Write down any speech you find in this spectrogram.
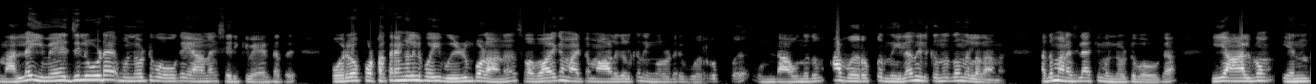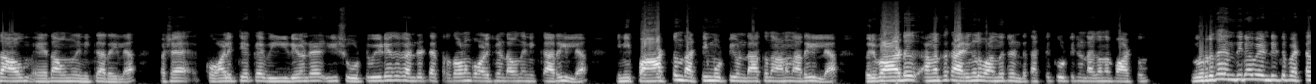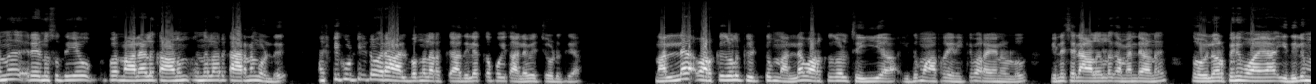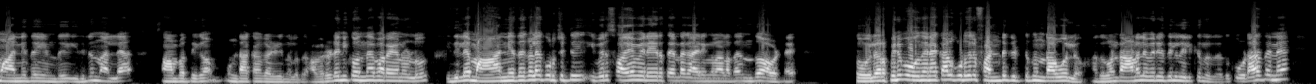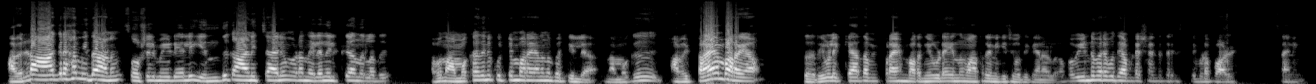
നല്ല ഇമേജിലൂടെ മുന്നോട്ട് പോവുകയാണ് ശരിക്കും വേണ്ടത്. ഓരോ പൊട്ടത്തരങ്ങളിൽ പോയി വീഴുമ്പോഴാണ് സ്വാഭാവികമായിട്ടും ആളുകൾക്ക് നിങ്ങളുടെ ഒരു വെറുപ്പ് ഉണ്ടാവുന്നതും ആ വെറുപ്പ് നിലനിൽക്കുന്നതും എന്നുള്ളതാണ്. അത് മനസ്സിലാക്കി മുന്നോട്ട് പോവുക. ഈ ആൽബം എന്താവും ഏതാവും എന്ന് എനിക്കറിയില്ല. പക്ഷേ ക്വാളിറ്റി ഒക്കെ വീഡിയോന്റെ ഈ ഷൂട്ട് വീഡിയോ ഒക്കെ കണ്ടിട്ട് എത്രത്തോളം ക്വാളിറ്റി ഉണ്ടാവും എന്ന് എനിക്കറിയില്ല. ഇനി പാട്ടും തട്ടിമുട്ടി ഉണ്ടാക്കുന്നതാണെന്ന് അറിയില്ല. ഒരുപാട് അങ്ങനത്തെ കാര്യങ്ങൾ വന്നിട്ടുണ്ട്. തട്ടിക്കൂട്ടിയിട്ടുണ്ടാക്കുന്ന പാട്ടും. വെറുതെ എന്തിനോ വേണ്ടിയിട്ട് പെട്ടെന്ന് രേണുസുതിയെ ഇപ്പൊ നാലാൾ കാണും എന്നുള്ള ഒരു കാരണം കൊണ്ട് തട്ടിക്കൂട്ടിയിട്ട് ഓരോ ആൽബങ്ങൾ ഇറക്കുക. അതിലൊക്കെ പോയി തല വെച്ച് കൊടുക്കുക. നല്ല വർക്കുകൾ കിട്ടും നല്ല വർക്കുകൾ ചെയ്യുക. ഇത് മാത്രമേ എനിക്ക് പറയാനുള്ളൂ. പിന്നെ ചില ആളുകളുടെ കമന്റ് ആണ് തൊഴിലുറപ്പിന് പോയാൽ ഇതിലും മാന്യതയുണ്ട് ഇതിലും നല്ല സാമ്പത്തികം ഉണ്ടാക്കാൻ കഴിയുന്നുള്ളത്. അവരോട് എനിക്ക് ഒന്നേ പറയാനുള്ളൂ ഇതിലെ മാന്യതകളെ കുറിച്ചിട്ട് ഇവർ സ്വയം വിലയിരുത്തേണ്ട കാര്യങ്ങളാണ്. അത് എന്തോ ആവട്ടെ. തൊഴിലുറപ്പിന് പോകുന്നതിനേക്കാൾ കൂടുതൽ ഫണ്ട് കിട്ടുന്നുണ്ടാവുമല്ലോ. അതുകൊണ്ടാണല്ലോ ഇവർ ഇതിൽ നിൽക്കുന്നത്. അത് കൂടാതെ തന്നെ അവരുടെ ആഗ്രഹം ഇതാണ് സോഷ്യൽ മീഡിയയിൽ എന്ത് കാണിച്ചാലും ഇവിടെ നിലനിൽക്കുക എന്നുള്ളത്. അപ്പൊ നമുക്കതിന് കുറ്റം പറയാനൊന്നും പറ്റില്ല. നമുക്ക് അഭിപ്രായം പറയാം തെറി വിളിക്കാത്ത അഭിപ്രായം പറഞ്ഞുകൂടെ എന്ന് മാത്രമേ എനിക്ക് ചോദിക്കാനുള്ളൂ. അപ്പൊ വീണ്ടും വരെ പുതിയ അപ്ഡേഷൻ ആയിട്ട് പാൾ സൈനിങ്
